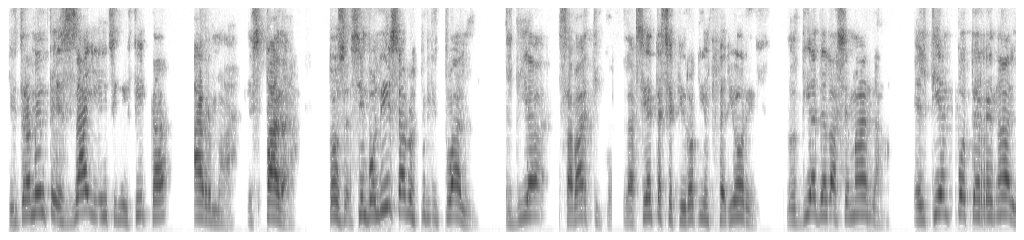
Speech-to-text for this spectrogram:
Literalmente Zain significa arma, espada. Entonces, simboliza lo espiritual, el día sabático, las siete sefirot inferiores, los días de la semana, el tiempo terrenal,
